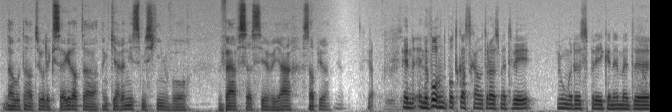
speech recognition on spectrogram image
dan wil dat natuurlijk zeggen dat dat een kern is misschien voor vijf, zes, zeven jaar. Snap je? Ja. In, in de volgende podcast gaan we trouwens met twee jongeren spreken. Hè, met uh,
